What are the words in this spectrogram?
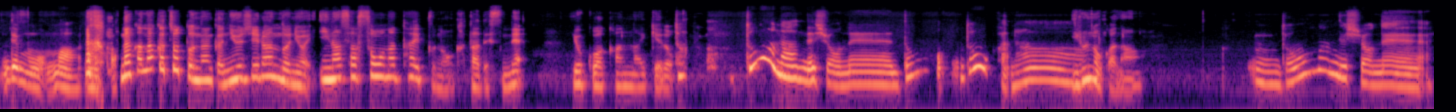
でもまあなんかなかなかちょっとなんかニュージーランドにはいなさそうなタイプの方ですね。よくわかんないけど。どうなんでしょうねどうどうかないるのかな？うん、どうなんでしょうね。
